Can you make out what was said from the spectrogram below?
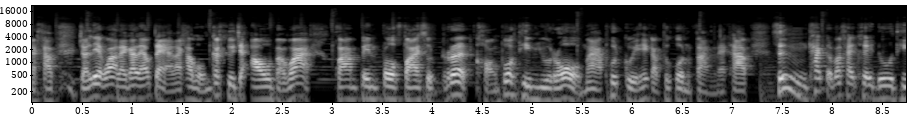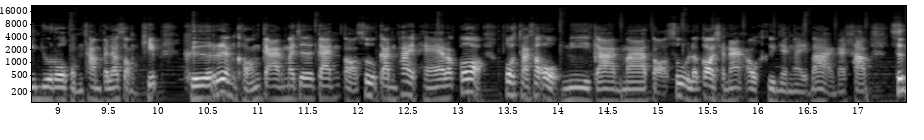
นะครับ จะเรียกว่าอะไรก็แล้วแต่ละครับผมก็คือจะเอาแบบว่าความเป็นโปรไฟล์สุดเลิศของพวกทีมยูโรมาพูดคุยให้กับทุกคนฟังนะครับ ซึ่งถ้าเกิดว่าใครเคยดูทีมยูโรผมทำไปแล้ว 2 คลิป คือเรื่องของการมาเจอกันต่อสู้กันพ่ายแพ้ แล้วก็พวกทาคาโอะมีการมาต่อสู้แล้วก็ชนะเอาคืนยังไงบ้างนะครับ ซึ่ง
